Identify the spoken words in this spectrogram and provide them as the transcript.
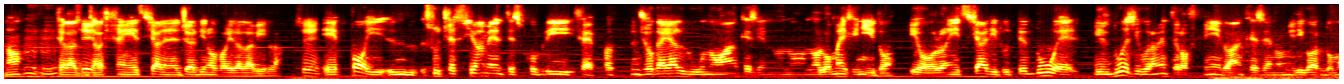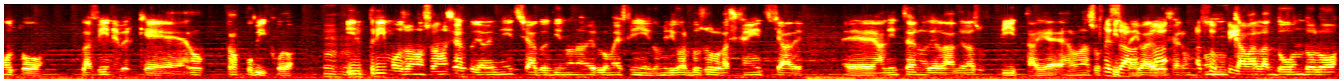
no? Mm-hmm, c'è, la, sì. c'è, la, scena iniziale nel giardino fuori dalla villa. Sì. E poi successivamente scoprì, cioè giocai all'uno anche se non, non, non, l'ho mai finito. Io l'ho iniziati tutti e due, il 2 sicuramente l'ho finito anche se non mi ricordo molto la fine perché ero troppo piccolo. Mm-hmm. Il primo sono, sono certo di aver iniziato e di non averlo mai finito, mi ricordo solo la scena iniziale eh, all'interno della, della, soffitta, che era una soffitta, esatto, mi pare dove c'era un, un cavallo a dondolo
